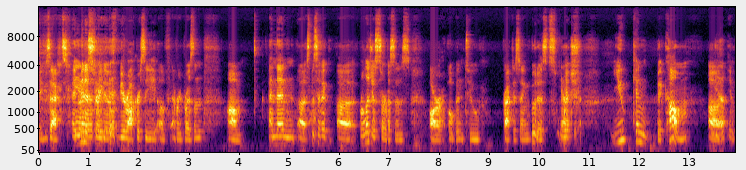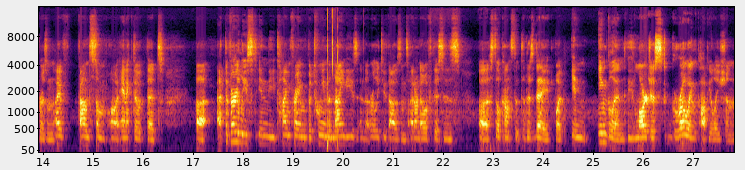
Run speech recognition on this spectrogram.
exact Yeah. administrative bureaucracy of every prison. Um, and then uh, specific uh, religious services are open to practicing Buddhists, which you can become uh, Yeah. in prison. I've found some uh, anecdote that, uh, at the very least, in the time frame between the '90s and the early 2000s, I don't know if this is uh, still constant to this day, but in England, the largest growing population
